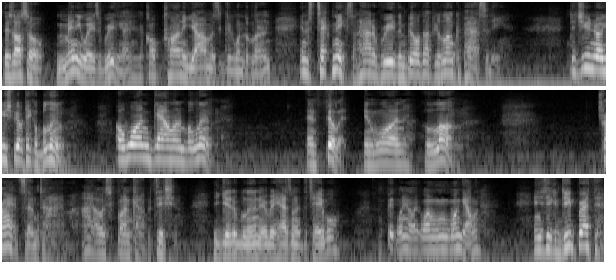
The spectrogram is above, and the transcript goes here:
There's also many ways of breathing. They're called pranayama is a good one to learn. And it's techniques on how to breathe and build up your lung capacity. Did you know you should be able to take a balloon, a one gallon balloon, and fill it in one lung? Try it sometime. I always fun competition. You get a balloon, everybody has one at the table. Big one, you know, like one, one gallon. And you take a deep breath in.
